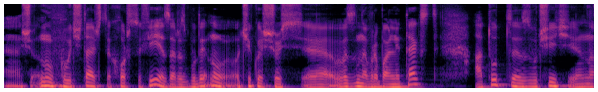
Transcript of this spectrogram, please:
е, Що ну, коли читаєш це хор Софія, зараз буде. Ну, очікуєш щось е, невербальний текст, а тут е, звучить ну,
